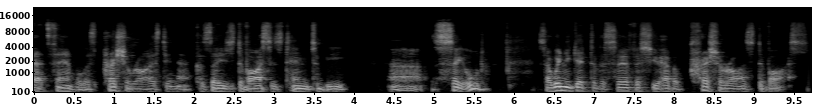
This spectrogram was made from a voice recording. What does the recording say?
that sample is pressurized in that because these devices tend to be uh, sealed. So when you get to the surface, you have a pressurized device,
